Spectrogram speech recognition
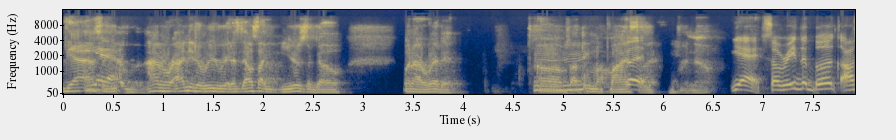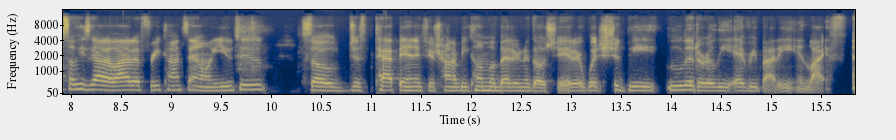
Yeah, that's Yeah. a good one. I, I need to reread it. That was like years ago when I read it. Um, so I think my mind's But- like different now. Yeah. So read the book. Also, he's got a lot of free content on YouTube. So just tap in if you're trying to become a better negotiator, which should be literally everybody in life.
